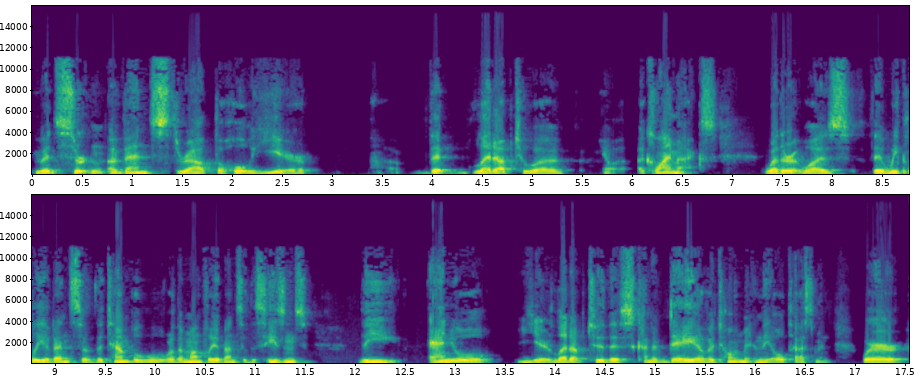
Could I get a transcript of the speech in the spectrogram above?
you had certain events throughout the whole year uh, that led up to a you know a climax, whether it was the weekly events of the temple or the monthly events of the seasons. The annual year led up to this kind of day of atonement in the Old Testament, where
